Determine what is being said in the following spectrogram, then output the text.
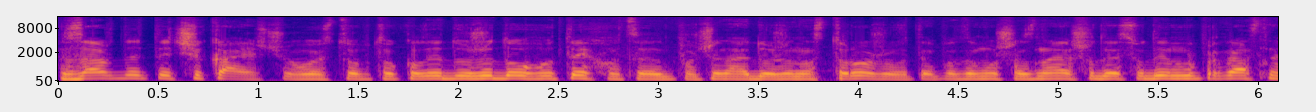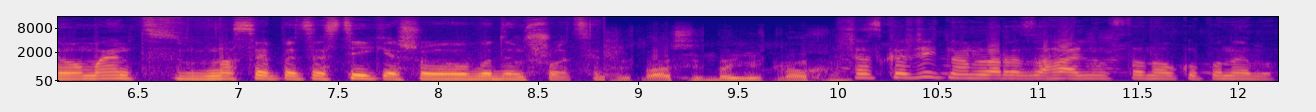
завжди ти чекаєш чогось. Тобто, коли дуже довго тихо, це починає дуже насторожувати, тому що знаєш, що десь один прекрасний момент насипеться стільки, що будемо в шоці. Ще скажіть нам зараз загальну установку по небу.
